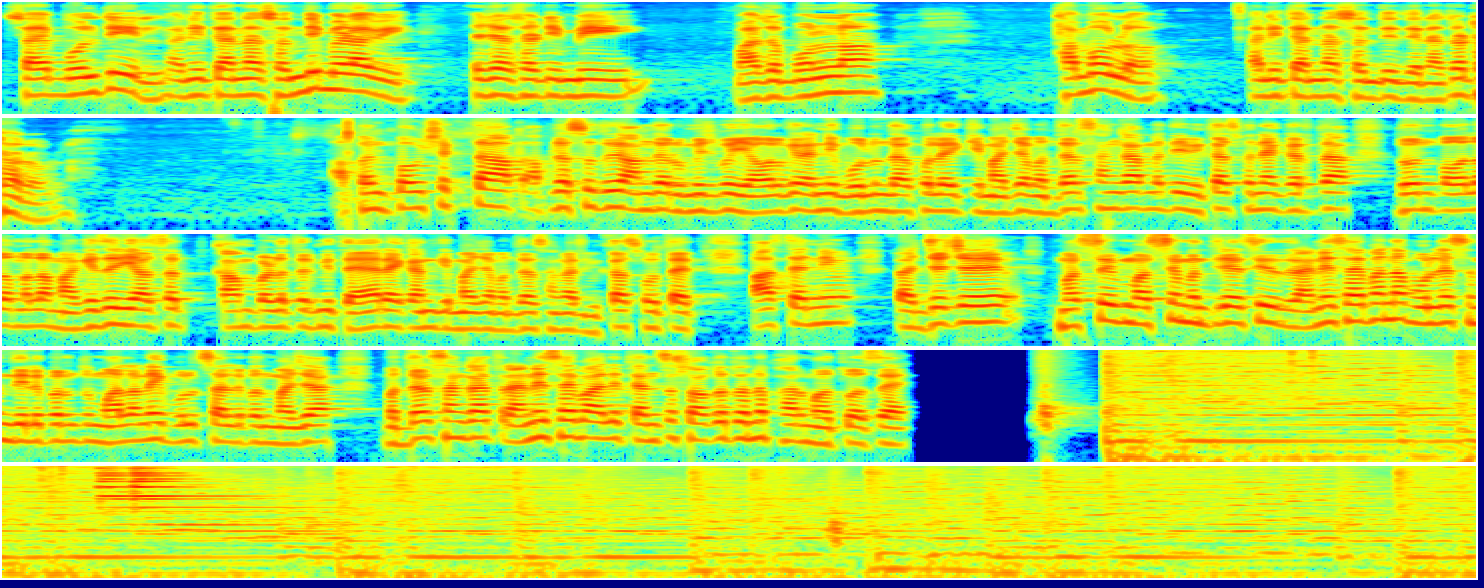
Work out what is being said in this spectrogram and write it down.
साहेब बोलतील आणि त्यांना संधी मिळावी याच्यासाठी मी माझं बोलणं थांबवलं आणि त्यांना संधी देण्याचं ठरवलं. आपण पाहू शकता आप आपल्यासोबत आमदार उमेशभाई यावलकर यांनी बोलून दाखवलं आहे की माझ्या मतदारसंघामध्ये विकास होण्याकरता दोन पावलं मला मागे जरी याचं काम पडलं तर मी तयार आहे कारण की माझ्या मतदारसंघात विकास होत आहेत. आज त्यांनी राज्याचे मत्स्य मत्स्यमंत्री असतील राणेसाहेबांना बोलण्यास संधी दिली परंतु मला नाही बोलत चालले पण माझ्या मतदारसंघात राणेसाहेब आले त्यांचं स्वागत होणं फार महत्त्वाचं आहे.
